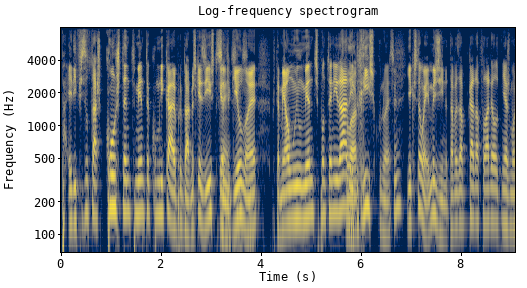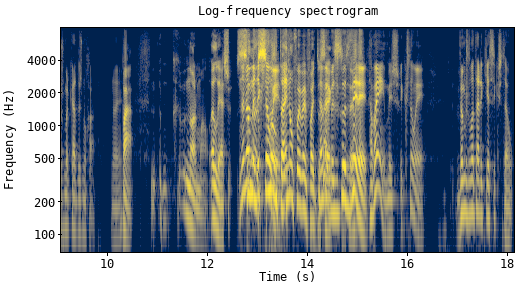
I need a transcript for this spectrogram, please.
Pá, é difícil estar constantemente a comunicar, a perguntar, mas queres isto, queres Sim, aquilo, sim, não é? Porque também há um elemento de espontaneidade Claro. e de risco, não é? Sim. E a questão é, imagina, estavas há bocado a falar ela tinha as mãos marcadas no rabo, não é? pá, normal. Aliás, Não, se não, mas a questão não é- tem, mas- não foi bem feito Tá o bem, sexo. mas o que estou a dizer é, está bem, mas a questão é, vamos levantar aqui essa questão.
